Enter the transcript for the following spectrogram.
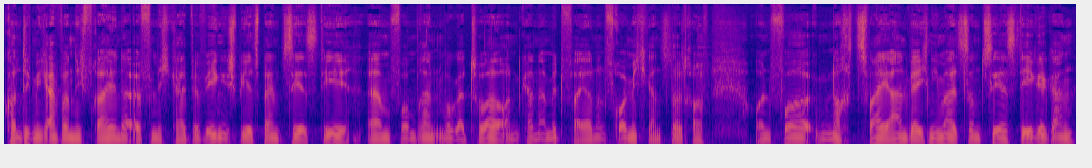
konnte ich mich einfach nicht frei in der Öffentlichkeit bewegen. Ich spiele jetzt beim CSD ähm, vom Brandenburger Tor und kann da mitfeiern und freue mich ganz doll drauf. Und vor noch zwei Jahren wäre ich niemals zum CSD gegangen,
